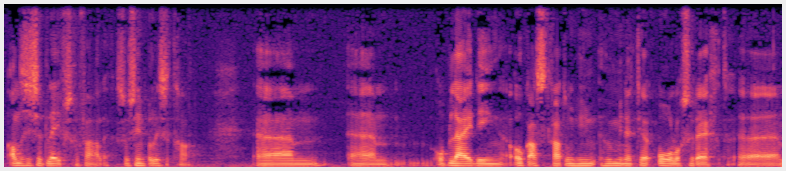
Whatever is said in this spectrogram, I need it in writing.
Anders is het levensgevaarlijk. Zo simpel is het gewoon. Ehm, ehm, opleiding, ook als het gaat om hum- humanitair oorlogsrecht. Ehm,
